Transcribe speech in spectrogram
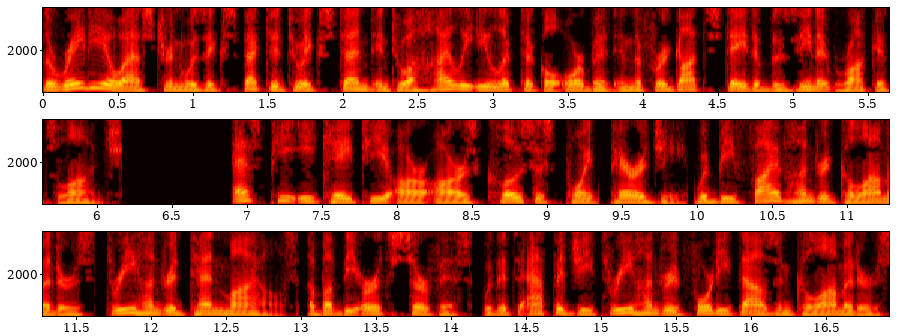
The Radioastron was expected to extend into a highly elliptical orbit in the Fregat state of the Zenit rocket's launch. Spektr-R's closest point perigee would be 500 kilometers (310 miles) above the Earth's surface, with its apogee 340,000 kilometers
